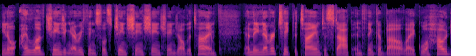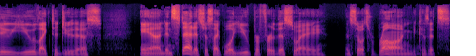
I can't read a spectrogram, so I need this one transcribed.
you know, I love changing everything. So let's change, change, change, change all the time. And they never take the time to stop and think about, like, well, how do you like to do this? And instead, it's just like, well, you prefer this way. And so it's wrong because it's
